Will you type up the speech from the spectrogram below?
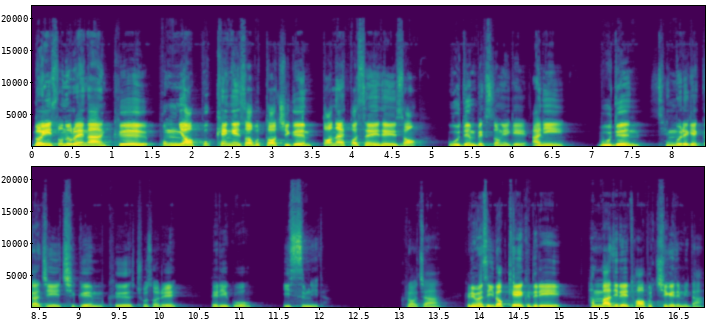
너희 손으로 행한 그 폭력, 폭행에서부터 지금 떠날 것에 대해서 모든 백성에게 아니 모든 생물에게까지 지금 그 조서를 내리고 있습니다. 그러자 그러면서 이렇게 그들이 한마디를 더 붙이게 됩니다.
